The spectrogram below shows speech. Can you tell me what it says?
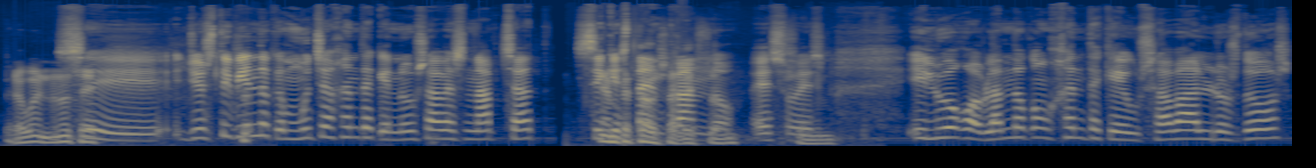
pero bueno, no sé. Sí, yo estoy viendo que mucha gente que no usaba Snapchat sí que está entrando, eso, es. Y luego hablando con gente que usaba los dos,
